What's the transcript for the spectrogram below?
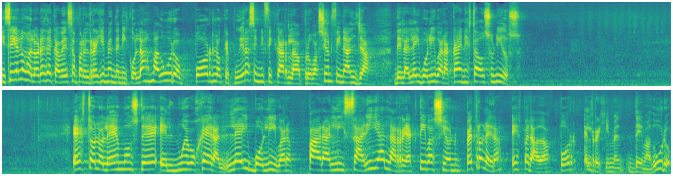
Y siguen los dolores de cabeza para el régimen de Nicolás Maduro por lo que pudiera significar la aprobación final ya de la ley Bolívar acá en Estados Unidos. Esto lo leemos de El Nuevo Gerald. Ley Bolívar paralizaría la reactivación petrolera esperada por el régimen de Maduro.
